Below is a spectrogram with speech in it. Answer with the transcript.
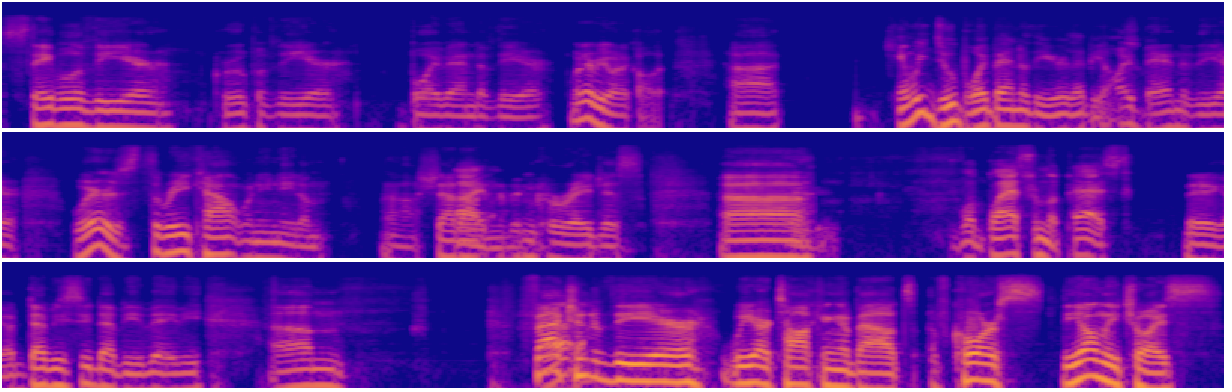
Stable of the Year, Group of the Year, Boy Band of the Year, whatever you want to call it. Uh, can we do boy band of the year? That'd be awesome. Boy band of the year. Where is three count when you need them? Uh, shout out I'm... Evan Karagias. Uh, what blast from the past? There you go. WCW baby. Um, faction uh, of the year. We are talking about, of course, the only choice,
